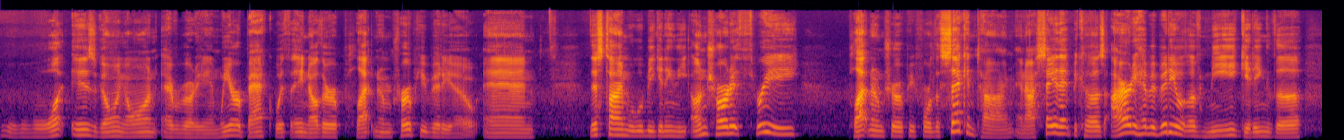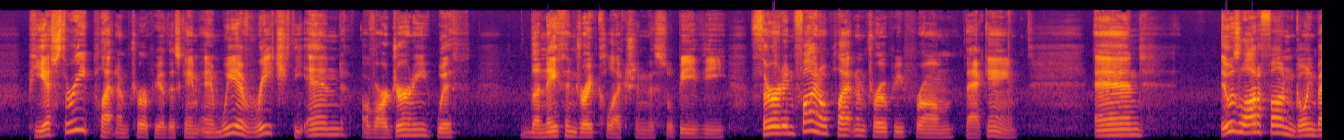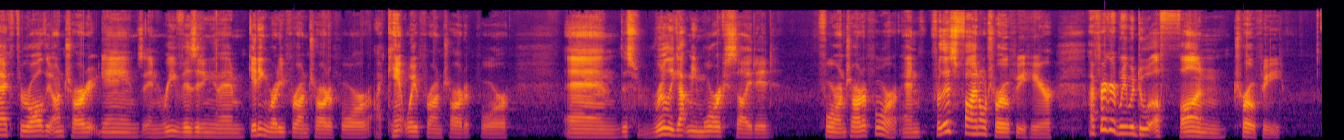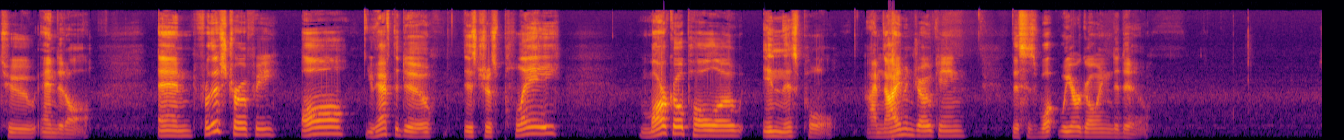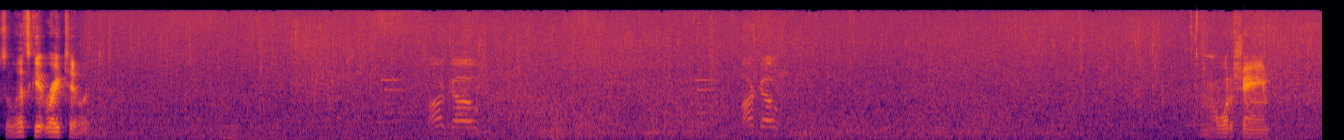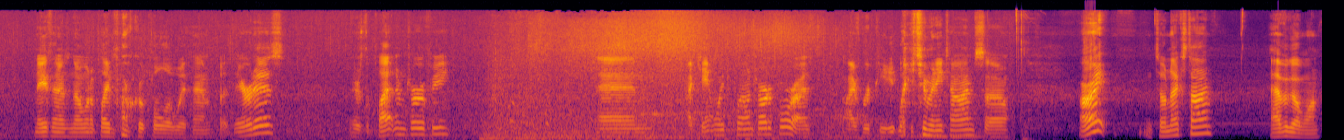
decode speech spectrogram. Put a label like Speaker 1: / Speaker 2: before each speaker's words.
Speaker 1: What is going on everybody and we are back with another Platinum Trophy video and this time we will be getting the Uncharted 3 Platinum Trophy for the second time and I say that because I already have a video of me getting the PS3 Platinum Trophy of this game and we have reached the end of our journey with the Nathan Drake collection. This will be the third and final Platinum Trophy from that game. And it was a lot of fun going back through all the Uncharted games and revisiting them, getting ready for Uncharted 4. I can't wait for Uncharted 4. And this really got me more excited for Uncharted 4. And for this final trophy here, I figured we would do a fun trophy to end it all. And for this trophy, all you have to do is just play Marco Polo in this pool. I'm not even joking. This is what we are going to do. So let's get right to it.
Speaker 2: Marco. Marco.
Speaker 1: Oh, what a shame. Nathan has no one to play Marco Polo with him, but there it is. There's the Platinum Trophy. And I can't wait to play Uncharted 4. I, I've repeated way too many times, so... Alright, until next time, have a good one.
